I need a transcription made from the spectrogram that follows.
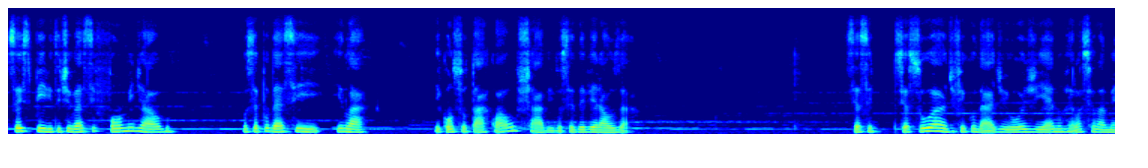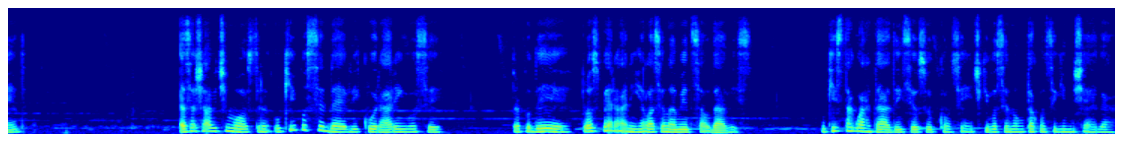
seu espírito tivesse fome de algo, você pudesse ir lá e consultar qual chave você deverá usar. Se a, se a sua dificuldade hoje é no relacionamento, essa chave te mostra o que você deve curar em você para poder prosperar em relacionamentos saudáveis. O que está guardado em seu subconsciente que você não está conseguindo enxergar?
